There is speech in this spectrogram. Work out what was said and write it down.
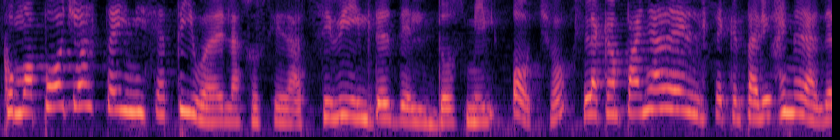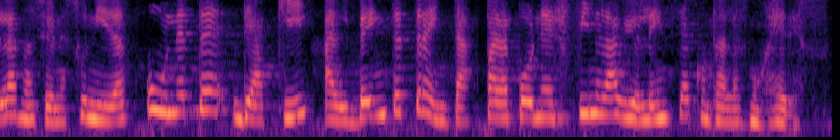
Como apoyo a esta iniciativa de la sociedad civil desde el 2008, la campaña del secretario general de las Naciones Unidas Únete de aquí al 2030 para poner fin a la violencia contra las mujeres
